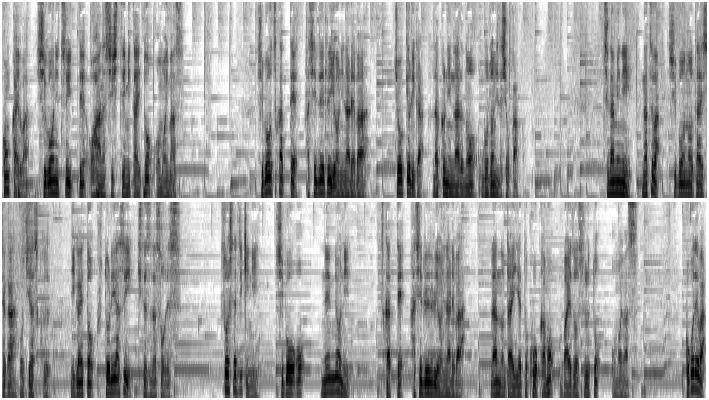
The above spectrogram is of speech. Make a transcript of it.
今回は脂肪についてお話ししてみたいと思います。脂肪を使って走れるようになれば、長距離が楽になるのをご存知でしょうか？ちなみに夏は脂肪の代謝が落ちやすく意外と太りやすい季節だそうです。そうした時期に脂肪を燃料に使って走れるようになればランのダイエット効果も倍増すると思います。ここでは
